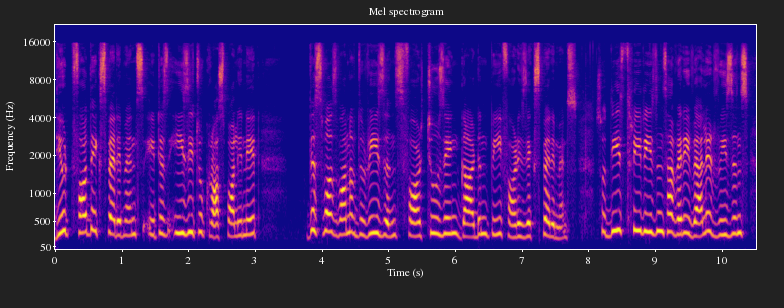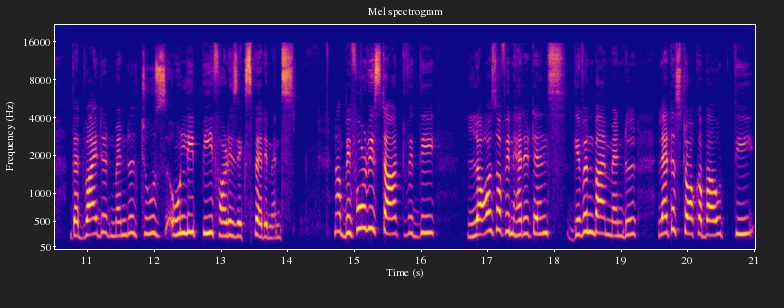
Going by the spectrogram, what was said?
due for the experiments, it is easy to cross-pollinate. This was one of the reasons for choosing garden pea for his experiments. So these three reasons are very valid reasons that why did Mendel choose only pea for his experiments. Now before we start with the laws of inheritance given by Mendel, let us talk about the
